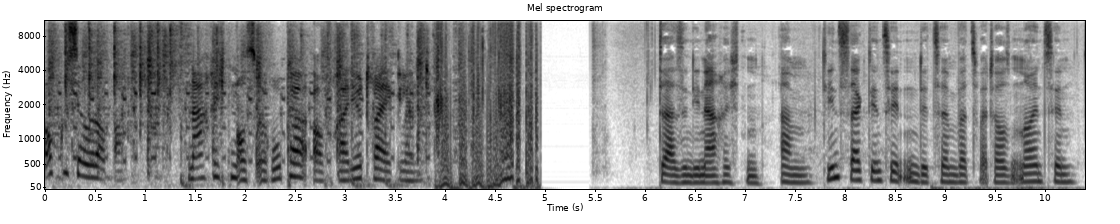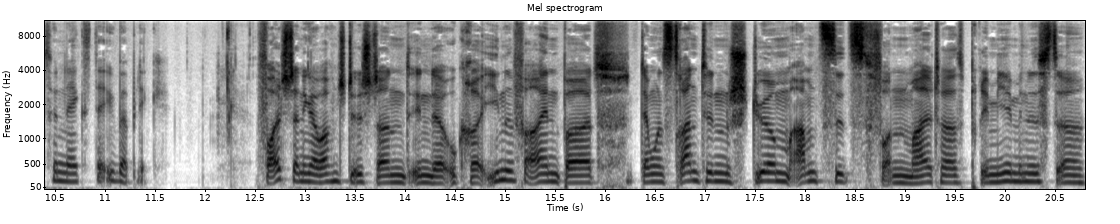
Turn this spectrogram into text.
Fokus Europa. Nachrichten aus Europa auf Radio Dreieckland. Da sind die Nachrichten am Dienstag, den 10. Dezember 2019. Zunächst der Überblick. Vollständiger Waffenstillstand in der Ukraine vereinbart. Demonstrantinnen stürmen Amtssitz von Maltas Premierminister.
